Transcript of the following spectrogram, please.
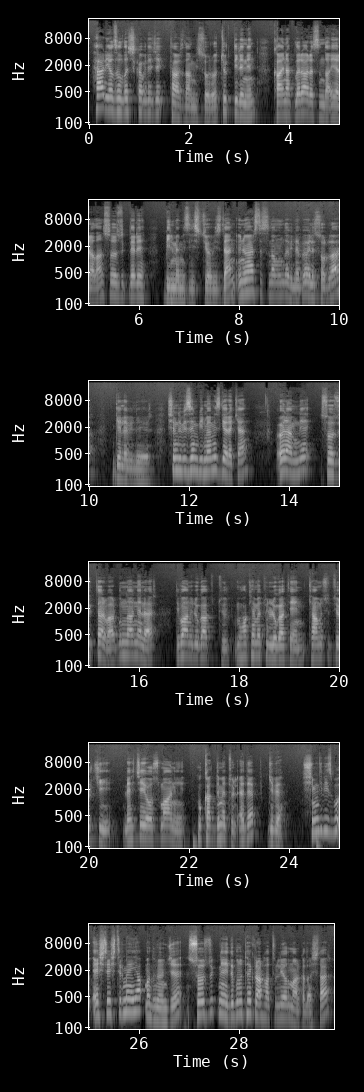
Her yazılıda çıkabilecek tarzdan bir soru. Türk dilinin kaynakları arasında yer alan sözlükleri bilmemizi istiyor bizden. Üniversite sınavında bile böyle sorular gelebilir. Şimdi bizim bilmemiz gereken önemli sözlükler var. Bunlar neler? Divan-ı Lugat-ı Türk, Muhakemetül Lugateyn, Kamus-ü Türki, Lehçe-i Osmani, Mukaddimetül Edep gibi. Şimdi biz bu eşleştirmeyi yapmadan önce sözlük neydi bunu tekrar hatırlayalım arkadaşlar.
